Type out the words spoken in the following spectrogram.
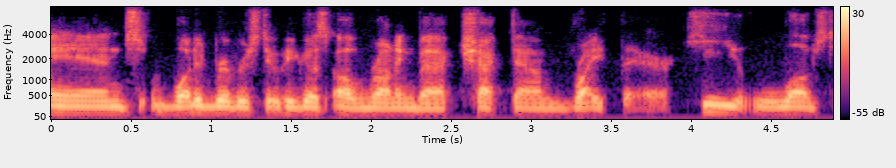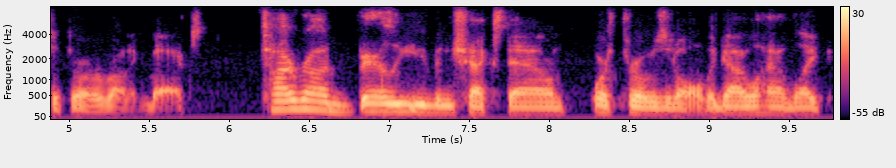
And what did Rivers do? He goes, Oh, running back, check down right there. He loves to throw to running backs. Tyrod barely even checks down or throws at all. The guy will have like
